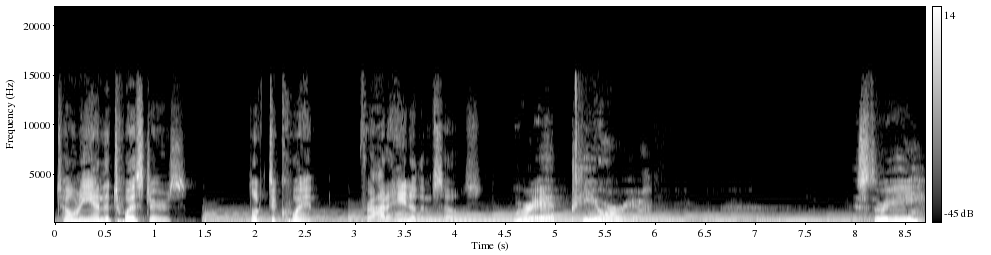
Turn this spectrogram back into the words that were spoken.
Tony and the Twisters looked to Quint for how to handle themselves. We were at Peoria. There's three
